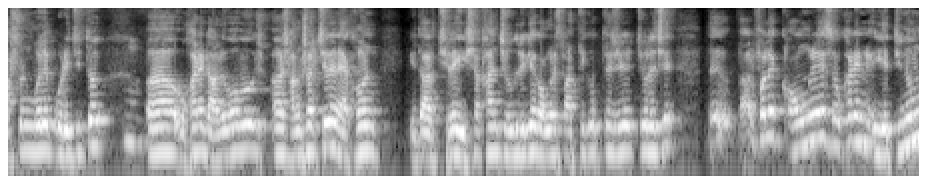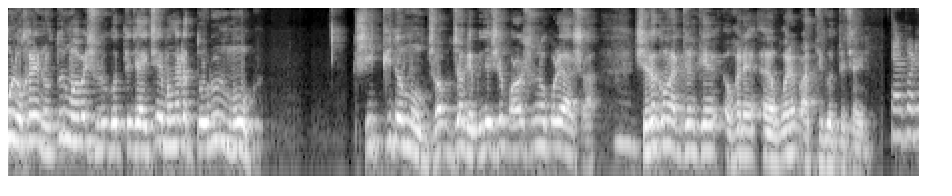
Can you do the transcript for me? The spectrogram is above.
আসন বলে পরিচিত। ওখানে ডালুবাবু সাংসদ ছিলেন এখন তার ছেলে ঈশা খান চৌধুরীকে কংগ্রেস প্রার্থী করতে চলেছে। তার ফলে কংগ্রেস ওখানে তৃণমূল ওখানে নতুনভাবে শুরু করতে চাইছে এবং একটা তরুণ মুখ শিক্ষিত মুখ ঝকঝকে বিদেশে পড়াশুনো করে আসা সেরকম একজনকে ওখানে ওখানে প্রার্থী করতে চাই তারপরে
